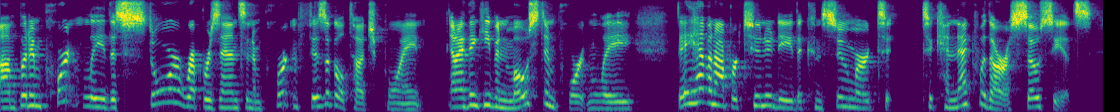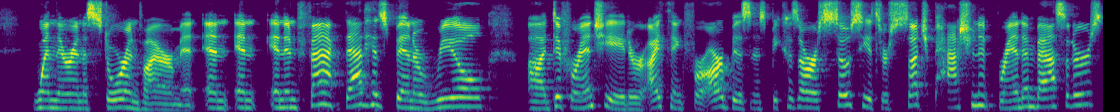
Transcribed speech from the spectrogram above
Um, but importantly, the store represents an important physical touch point, and I think even most importantly, they have an opportunity, the consumer, to, to connect with our associates when they're in a store environment. And, and, and in fact, that has been a real uh, differentiator, I think, for our business because our associates are such passionate brand ambassadors.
